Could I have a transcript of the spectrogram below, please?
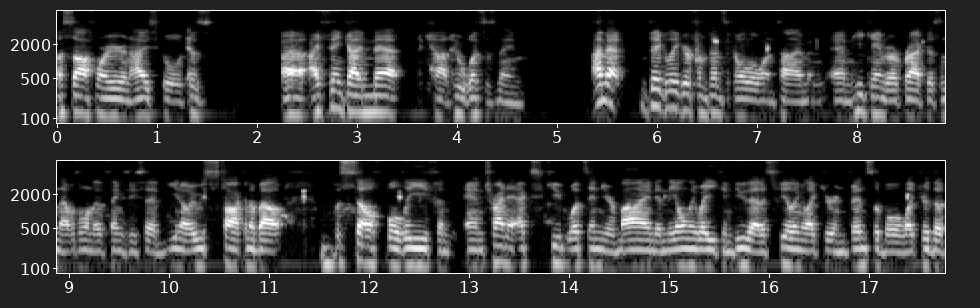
a sophomore year in high school because yep. I think I met God who what's his name I met Big Leaguer from Pensacola one time, and, and he came to our practice, and that was one of the things he said. You know, he was just talking about self belief and and trying to execute what's in your mind, and the only way you can do that is feeling like you're invincible, like you're the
